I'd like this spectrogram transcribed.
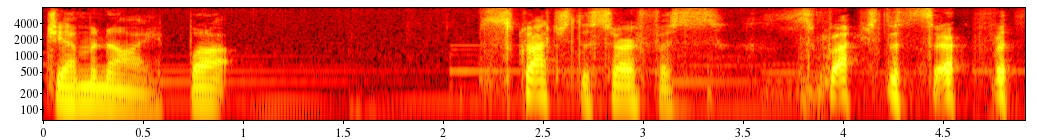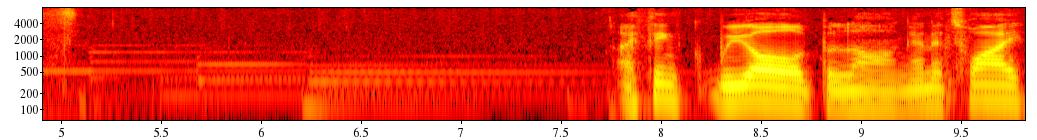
Gemini, but scratch the surface. Scratch the surface. I think we all belong, and it's why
